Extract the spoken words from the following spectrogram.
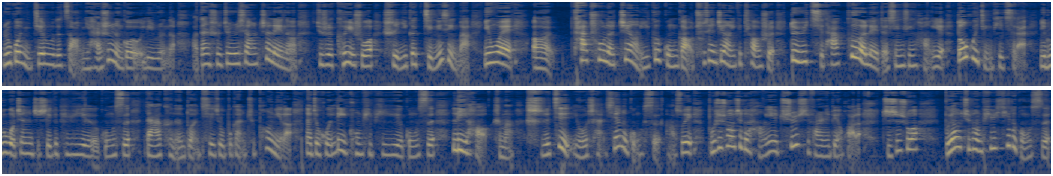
如果你介入的早，你还是能够有利润的啊。但是就是像这类呢，就是可以说是一个警醒吧，因为呃。它出了这样一个公告，出现这样一个跳水，对于其他各类的新兴行业都会警惕起来。你如果真的只是一个 PPT 的公司，大家可能短期就不敢去碰你了，那就会利空 PPT 的公司，利好什么实际有产线的公司啊。所以不是说这个行业趋势发生变化了，只是说不要去碰 PPT 的公司，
